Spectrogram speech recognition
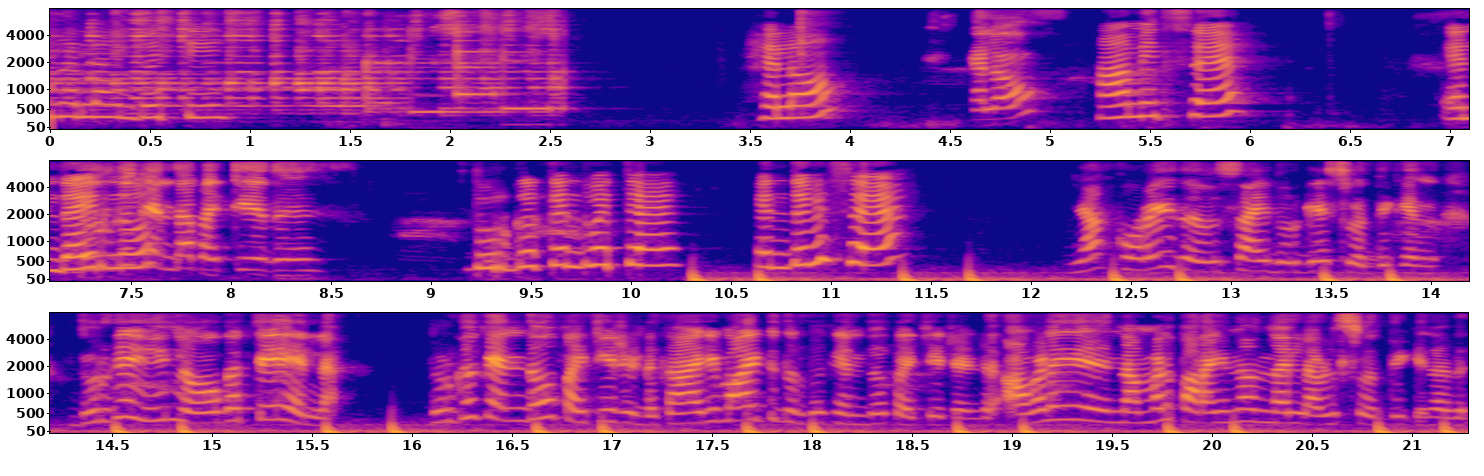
മിസ്സാന്നല്ല എന്ത് പറ്റി? ഹലോ? ഹലോ? ആ മിസ്സേ. എന്തായിരുന്നു? എന്താ പറ്റിയത്? ദുർഗക്ക് എന്ത് പറ്റേ? എന്ത് മിസ്സേ? ഞാൻ കുറെ ദിവസമായി ദുർഗയെ ശ്രദ്ധിക്കുന്നു. ദുർഗ ഈ ലോകത്തേ അല്ല. ദുർഗക്ക് എന്തോ പറ്റിയിട്ടുണ്ട്. കാര്യമായിട്ട് ദുർഗക്ക് എന്തോ പറ്റിയിട്ടുണ്ട്. അവൾ നമ്മൾ പറയുന്ന ഒന്നല്ല അവൾ ശ്രദ്ധിക്കുന്നത്.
